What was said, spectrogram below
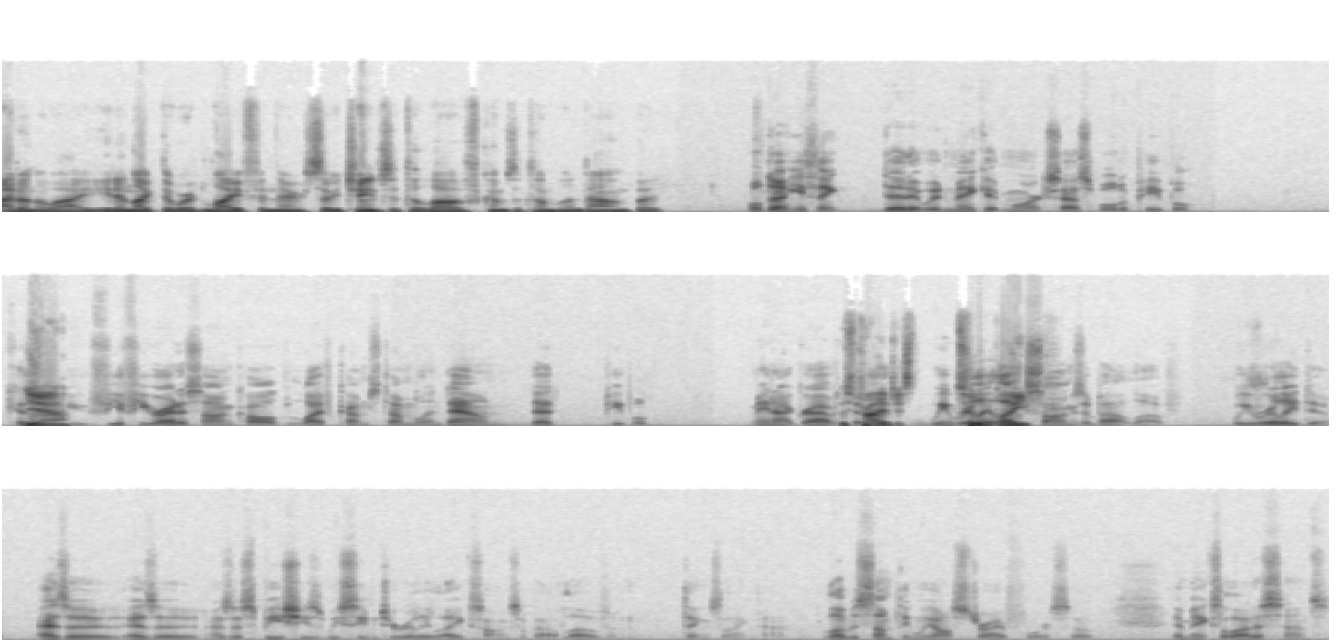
I don't know why he didn't like the word "life" in there, so he changed it to "Love Comes a Tumbling Down." But Well, don't you think that it would make it more accessible to people? Because Yeah. if, if you write a song called "Life Comes Tumbling Down," that people may not gravitate. It's probably just we really like bleak. songs about love. We really do. As a as a as a species, we seem to really like songs about love, and things like that. Love is something we all strive for, so it makes a lot of sense.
